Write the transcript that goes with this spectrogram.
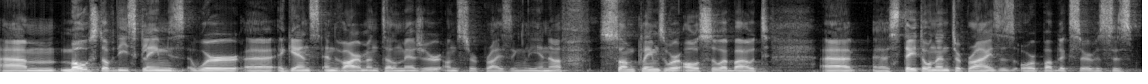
Um, most of these claims were uh, against environmental measure, unsurprisingly enough. Some claims were also about uh, uh, state-owned enterprises or public services.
